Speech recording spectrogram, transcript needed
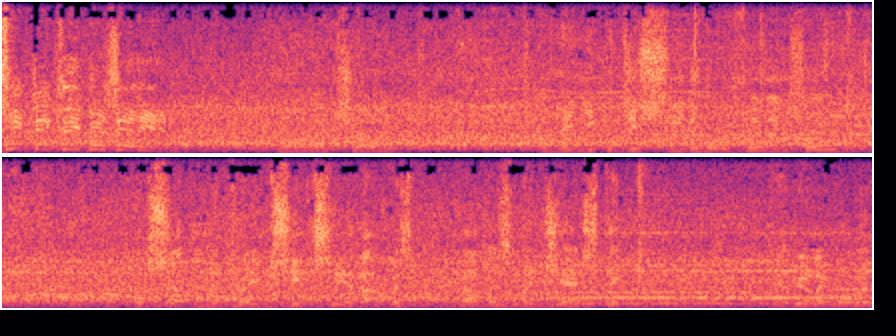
typically Brazilian. Oh, John. I mean, you could just see the whole thing unfold. We're sitting in the prime seats here. That was that was majestic. It really was.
